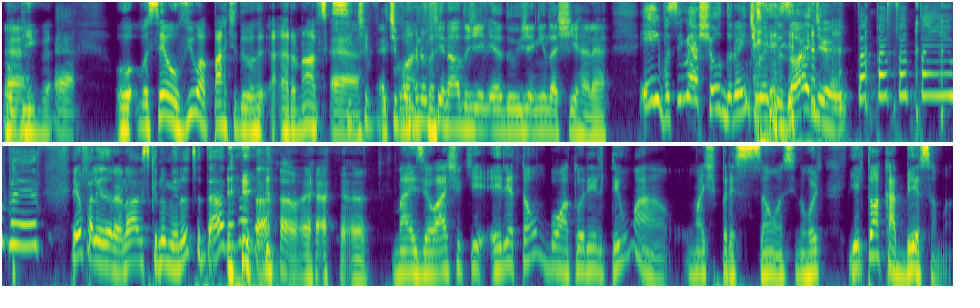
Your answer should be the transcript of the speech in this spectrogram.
o É. bingo. É. O- você ouviu a parte do Aronofsky? É, Se, é tipo no foi- final do, geni- do Geninho da Xirra, né? Ei, você me achou durante o episódio? Eu falei do Aronofsky no minuto tal, tal, tal, tal. É, é. Mas eu acho que ele é tão bom ator e ele tem uma, uma expressão assim no rosto. E ele tem uma cabeça, mano.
